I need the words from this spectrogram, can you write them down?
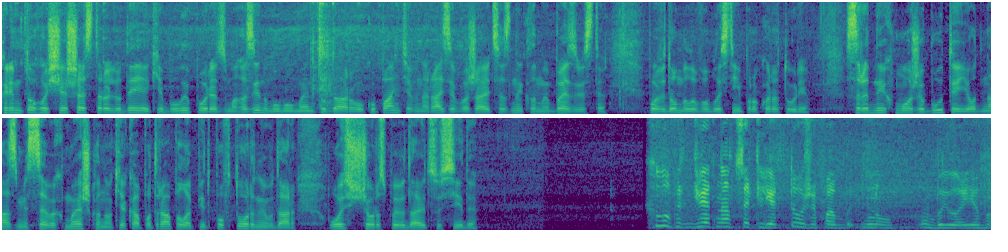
Крім того, ще шестеро людей, які були поряд з магазином у момент удару окупантів, наразі вважаються зниклими безвісти. Повідомили в обласній прокуратурі. Серед них може бути і одна з місцевих мешканок, яка потрапила під повторний удар. Ось що розповідають сусіди. Хлопець 19 років теж ну, убила його.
